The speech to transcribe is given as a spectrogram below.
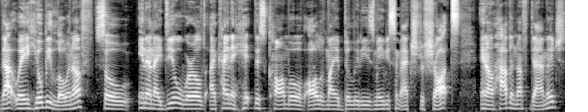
That way he'll be low enough. So in an ideal world, I kind of hit this combo of all of my abilities, maybe some extra shots, and I'll have enough damage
